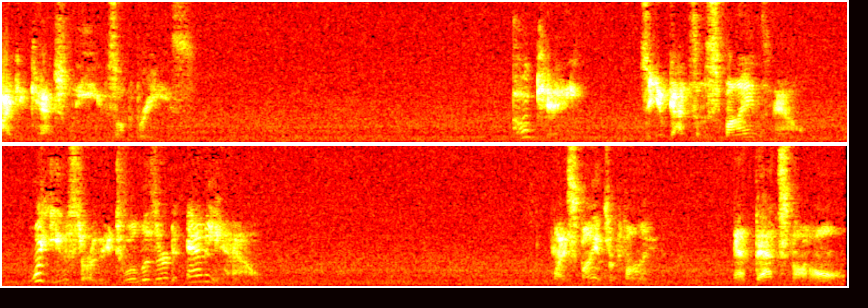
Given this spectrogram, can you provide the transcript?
I can catch leaves on the breeze. Okay, so you've got some spines now. What use are they to a lizard anyhow? My spines are fine. And that's not all.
